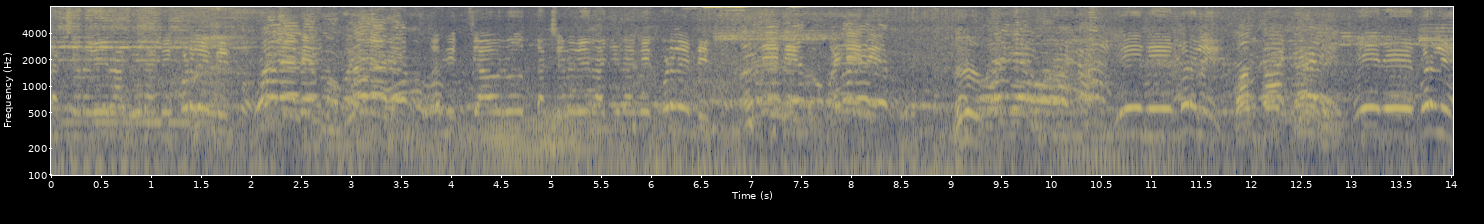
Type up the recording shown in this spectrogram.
ತಕ್ಷಣವೇ ರಾಜೀನಾಮೆ ಕೊಡಲೇಬೇಕು ಅಮಿತ್ ಶಾ ಅವರು ತಕ್ಷಣವೇ ರಾಜೀನಾಮೆ ಕೊಡಲೇಬೇಕು ಏನೇ ಬರಲಿ ಏನೇ ಬರಲಿ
